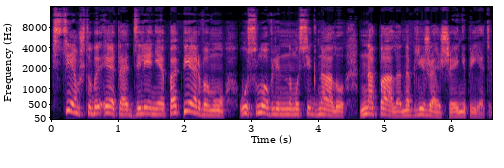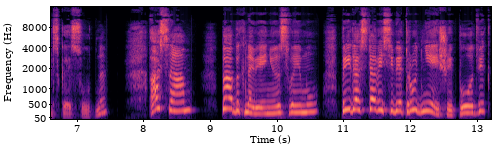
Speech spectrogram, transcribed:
с тем, чтобы это отделение по первому условленному сигналу напало на ближайшее неприятельское судно, а сам по обыкновению своему, предоставив себе труднейший подвиг,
